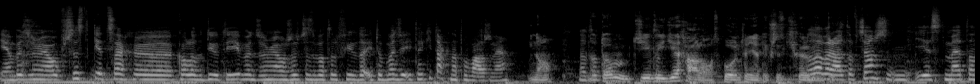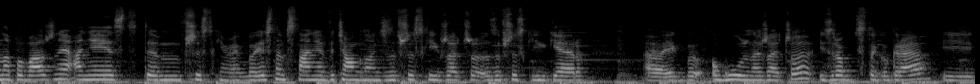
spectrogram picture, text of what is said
i on będzie miał wszystkie cechy Call of Duty, będzie miał rzeczy z Battlefielda i to będzie i tak i tak na poważnie. No. No No to- to, ci wyjdzie Halo z połączenia tych wszystkich No elementów. dobra, ale to wciąż jest meta na poważnie, a nie jest tym wszystkim. Jakby jestem w stanie wyciągnąć ze wszystkich rzeczy, ze wszystkich gier e, jakby ogólne rzeczy i zrobić z tego grę i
